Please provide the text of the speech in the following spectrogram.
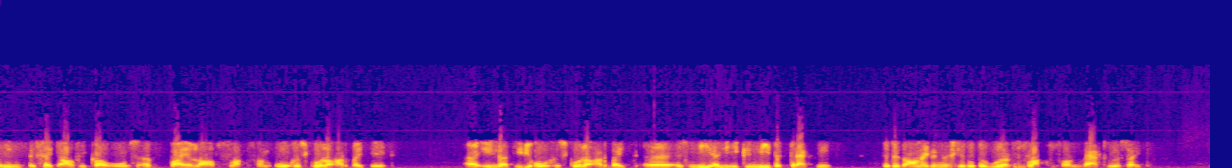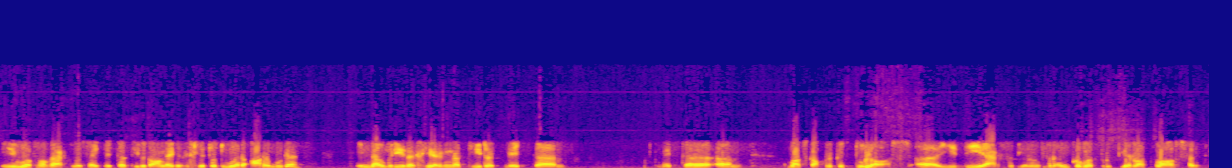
in Suid-Afrika ons 'n baie lae vlak van ongeskoolde arbeid het. Uh, en dat hierdie ongeskoolde arbeid uh, is nie in die ekonomie betrek nie. Dit het aanleiding gegee tot 'n hoër vlak van werkloosheid. Die hoë van werkloosheid het natuurlik aanleiding gegee tot hoër armoede. En nou met die regering natuurlik met ehm uh, met 'n uh, ehm um, maatskaplike toelaas uh hierdie herverdeling van inkomste probeer laat plaasvind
